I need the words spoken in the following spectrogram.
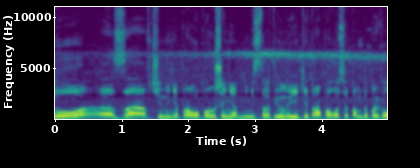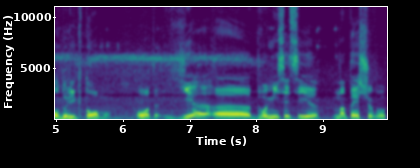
до е, за вчинення правопорушення адміністративного, яке трапилося там, до прикладу, рік тому. От є е, два місяці на те, щоб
